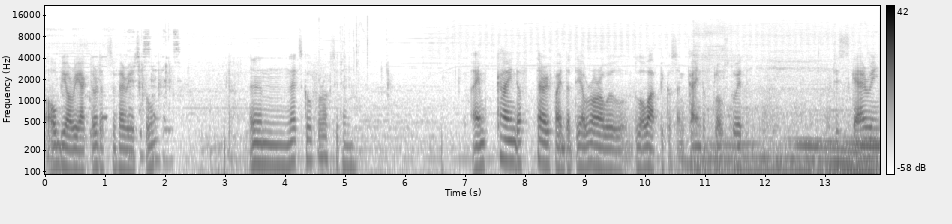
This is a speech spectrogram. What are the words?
Oh, bioreactor, that's very 30 useful. Um, let's go for oxygen. I'm kind of terrified that the aurora will blow up because I'm kind of close to it. Which is. Scary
